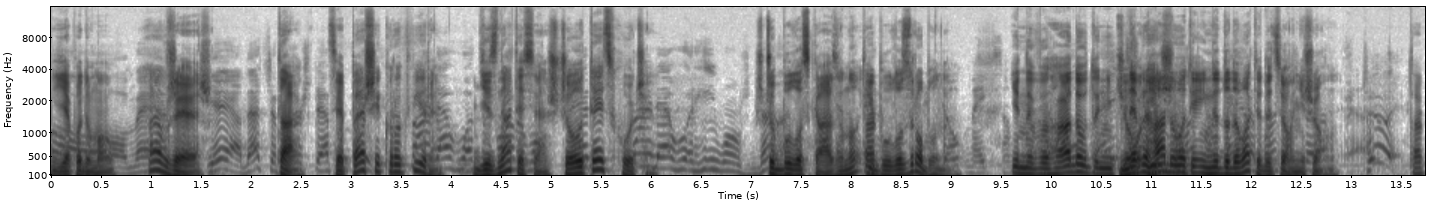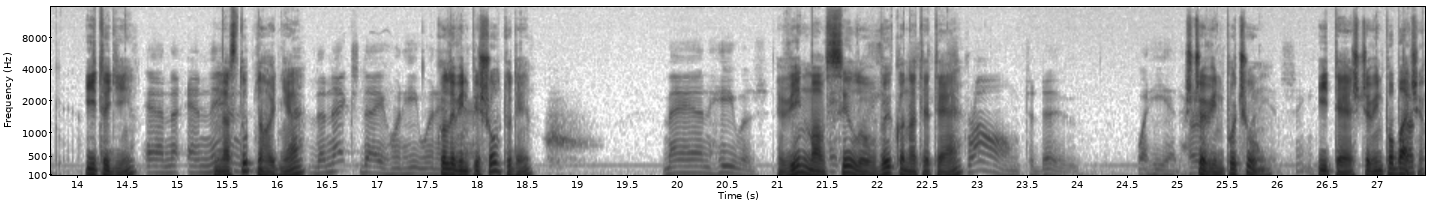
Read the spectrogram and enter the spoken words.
Я подумав, а вже ж. Так, це перший крок віри. Дізнатися, що отець хоче, щоб було сказано і було зроблено. І не вигадувати нічого Не вигадувати іншого. і не додавати до цього нічого. Так. І тоді, наступного дня, коли він пішов туди, він мав силу виконати те, що він почув, і те, що він побачив.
